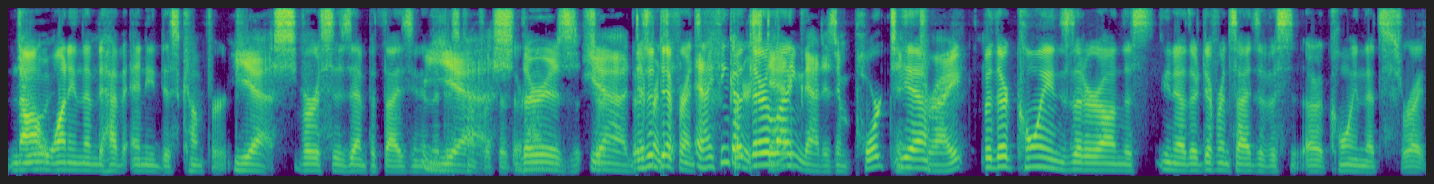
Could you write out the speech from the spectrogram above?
not doing- wanting them to have any discomfort Yes. versus empathizing in the discomfort Yes, they're there is. Sure. Yeah, there's a difference. and I think But understanding like- that is important, Yeah. right? But they're coins that are on this, you know, they're different sides of a coin that's right.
